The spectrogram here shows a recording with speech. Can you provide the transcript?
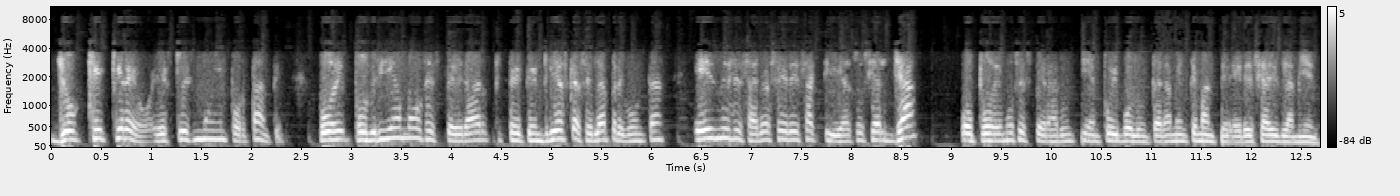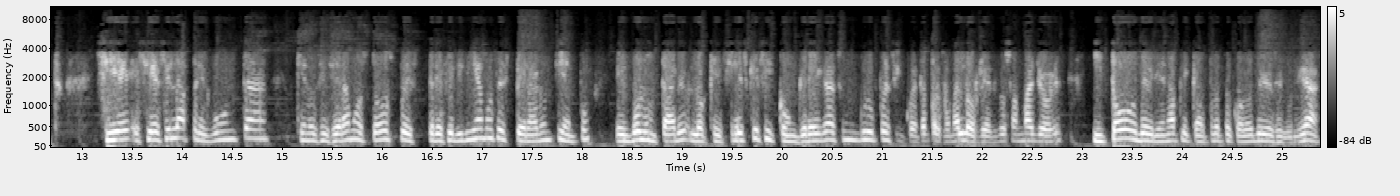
Yo qué creo, esto es muy importante. Podríamos esperar, te tendrías que hacer la pregunta, ¿es necesario hacer esa actividad social ya o podemos esperar un tiempo y voluntariamente mantener ese aislamiento? Si, si esa es la pregunta que nos hiciéramos todos, pues preferiríamos esperar un tiempo, es voluntario, lo que sí es que si congregas un grupo de 50 personas los riesgos son mayores y todos deberían aplicar protocolos de bioseguridad.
